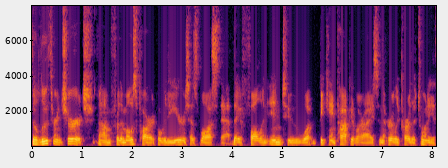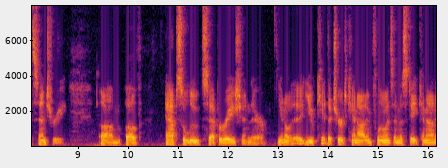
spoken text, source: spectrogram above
The Lutheran Church, um, for the most part, over the years, has lost that. They've fallen into what became popularized in the early part of the 20th century um, of absolute separation. There, you know, you can, the church cannot influence and the state cannot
